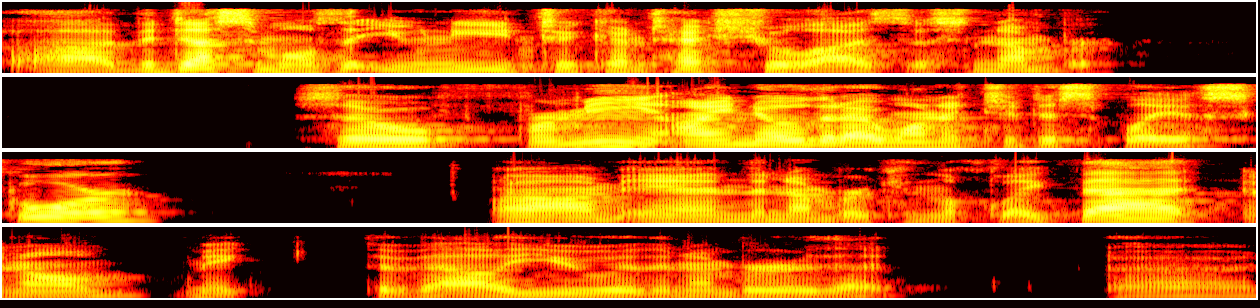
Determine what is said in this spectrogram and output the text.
uh, the decimals that you need to contextualize this number. So for me, I know that I wanted to display a score um, and the number can look like that and I'll make the value of the number that uh,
